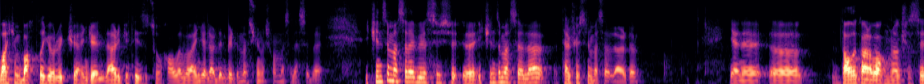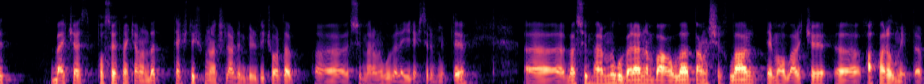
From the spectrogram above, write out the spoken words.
lakin baxdıqda görürük ki, əngəllər getdikcə çoxalır və əngəllərdən biri də məskunlaşma məsələsidir. İkinci məsələ bilirsiniz, ikinci məsələ təhlükəsizlik məsələləridir. Yəni Dağlıq Qarabağ münaqişəsi bəlkə postsovet məkanında təklif münaqişələrdən biridir ki, orada sülh məramlı qüvvələr yerləşdirilməyibdi və sülh məramlı qüvvələrlə bağlı danışıqlar demək olar ki, aparılmayıbdı.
